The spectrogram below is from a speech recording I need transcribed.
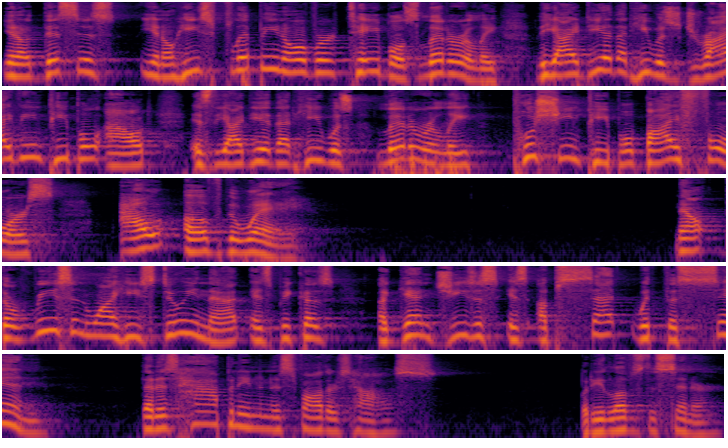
You know, this is, you know, he's flipping over tables literally. The idea that he was driving people out is the idea that he was literally pushing people by force out of the way. Now, the reason why he's doing that is because, again, Jesus is upset with the sin that is happening in his father's house, but he loves the sinner.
